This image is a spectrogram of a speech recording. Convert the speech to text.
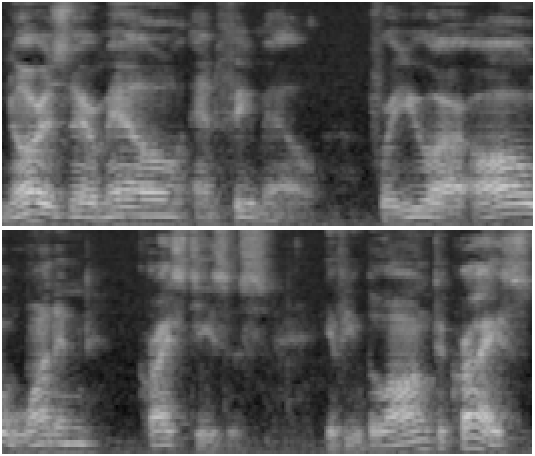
nor is there male and female, for you are all one in Christ Jesus. If you belong to Christ,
